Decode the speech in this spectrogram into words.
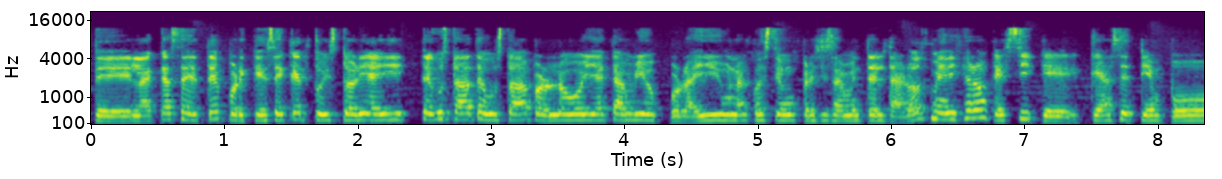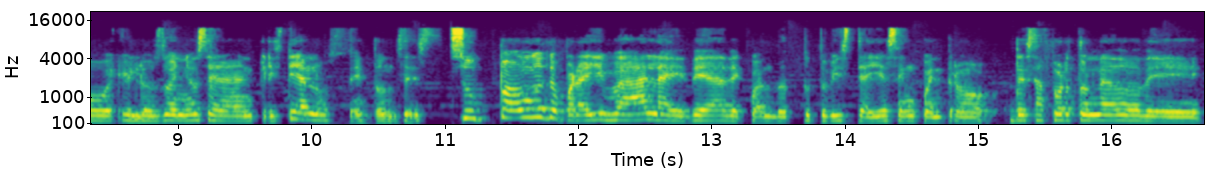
de la casa de té, porque sé que tu historia ahí te gustaba, te gustaba, pero luego ya cambió por ahí una cuestión precisamente el tarot. Me dijeron que sí, que, que hace tiempo eh, los dueños eran cristianos, entonces supongo que por ahí va la idea de cuando tú tuviste ahí ese encuentro desafortunado de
